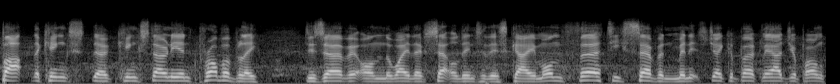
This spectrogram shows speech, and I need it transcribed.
but the, Kings, the Kingstonian probably deserve it on the way they've settled into this game. On 37 minutes, Jacob Berkeley Agyepong,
